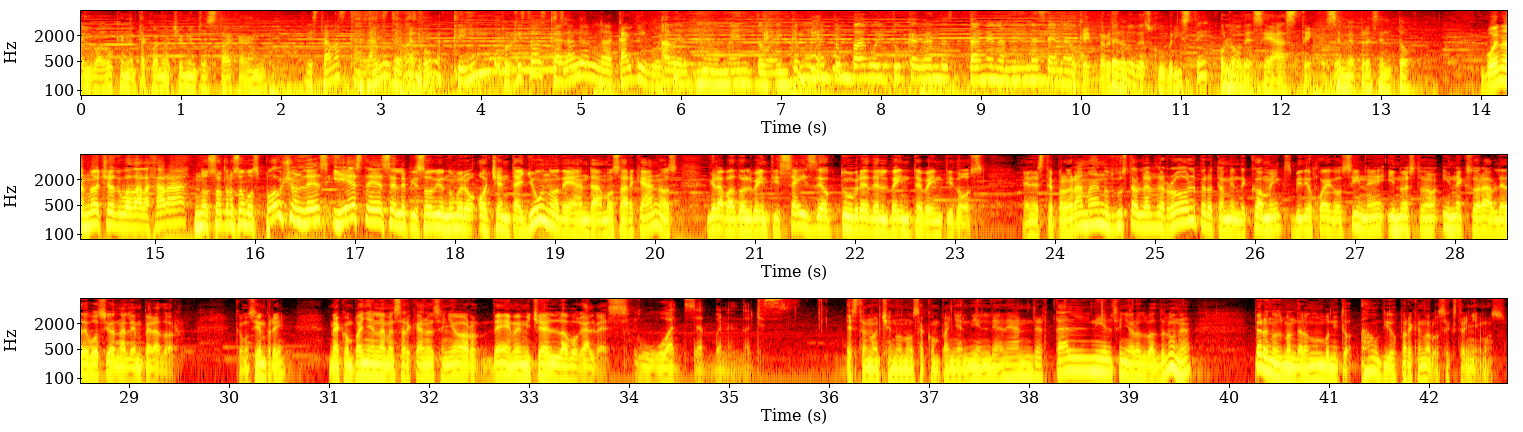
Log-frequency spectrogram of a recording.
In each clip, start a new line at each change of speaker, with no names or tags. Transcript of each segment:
El vago que me atacó anoche mientras estaba cagando.
¿Estabas cagando? ¿Te atacó?
¿Qué?
¿Por qué estabas cagando en la calle, güey?
A ver, un momento. ¿En qué momento un vago y tú cagando están en la misma escena?
Ok,
güey?
pero,
Pero-
¿eso lo descubriste o lo deseaste?
Se me presentó.
Buenas noches Guadalajara, nosotros somos Potionless y este es el episodio número 81 de Andamos Arcanos, grabado el 26 de octubre del 2022. En este programa nos gusta hablar de rol, pero también de cómics, videojuegos, cine y nuestra inexorable devoción al emperador. Como siempre, me acompaña en la mesa arcana el señor DM Michel Lobo Galvez.
What's up? Buenas noches.
Esta noche no nos acompaña ni el de Neandertal ni el señor Osvaldo Luna, pero nos mandaron un bonito audio para que no los extrañemos.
